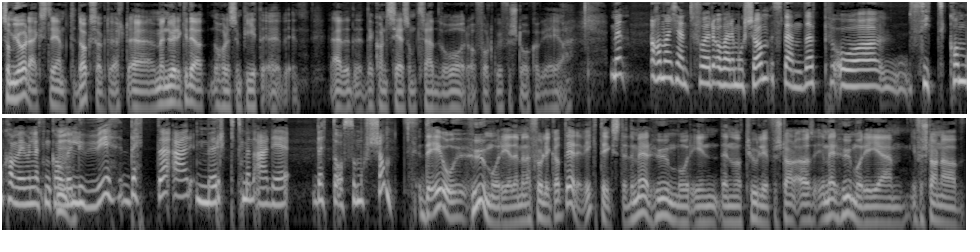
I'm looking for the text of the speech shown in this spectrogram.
Som gjør det ekstremt dagsaktuelt. Eh, Men nå er det ikke det at and Pete eh, eh, det kan ses om 30 år, og folk vil forstå hva greia er. Men han er kjent for å være morsom. Standup og sitcom kan vi vel nesten kalle det. Mm. Louis. Dette er mørkt, men er det dette også morsomt? Det er jo humor i det, men jeg føler ikke at det er det viktigste. Det er mer humor i den naturlige forstand, altså, mer humor i, eh, i forstand av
